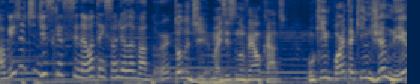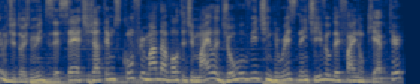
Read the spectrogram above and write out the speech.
Alguém já te disse que esse tem som de elevador? Todo dia, mas isso não vem ao caso. O que importa é que em janeiro de 2017 já temos confirmada a volta de Mila Jovovich em Resident Evil The Final Chapter,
